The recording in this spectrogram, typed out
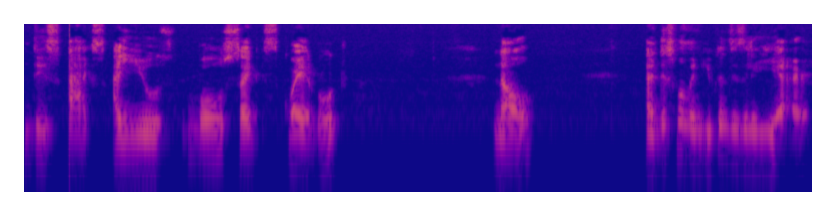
this x I use both side square root. Now at this moment you can easily hear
